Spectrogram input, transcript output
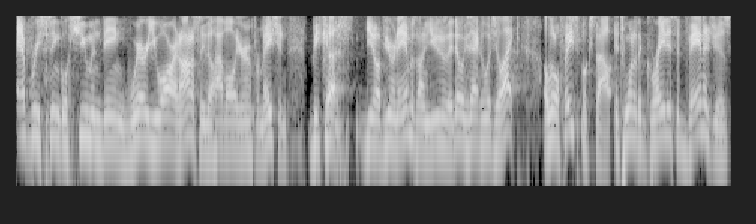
every single human being where you are. And honestly, they'll have all your information because, you know, if you're an Amazon user, they know exactly what you like. A little Facebook style. It's one of the greatest advantages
